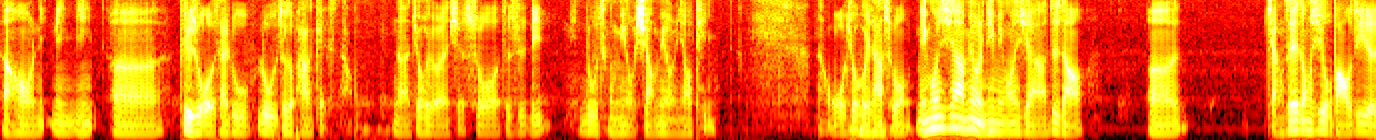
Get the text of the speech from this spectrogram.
然后你你你呃，比如说我在录录这个 podcast，好，那就会有人写说，就是你你录这个没有效，没有人要听。那我就回他说，没关系啊，没有人听没关系啊，至少呃讲这些东西，我把我自己的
